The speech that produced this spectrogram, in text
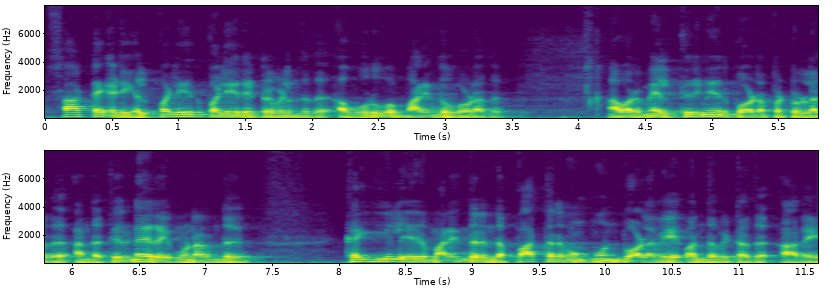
சாட்டை அடிகள் பளிர் பளிர் என்று விழுந்தது. அவ்வுருவம் மறைந்து போனது. அவர் மேல் திருநீர் போடப்பட்டுள்ளது. அந்த திருநீரை உணர்ந்து கையில் மறைந்திருந்த பாத்திரமும் முன்போலவே வந்துவிட்டது. அதை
